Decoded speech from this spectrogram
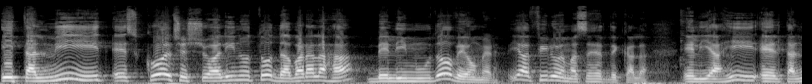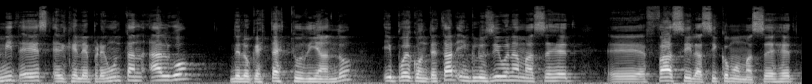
Y Talmid es Kol Shoalinoto Dabar Alaha Belimudo Beomer. Y al filo de Masejet de Kala. El Yahid, el Talmid es el que le preguntan algo de lo que está estudiando y puede contestar, inclusive una Masejet eh, fácil, así como Masejet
